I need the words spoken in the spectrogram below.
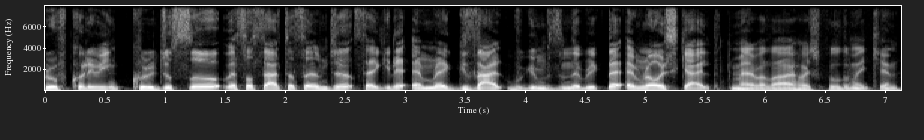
Roof Co-Living kurucusu ve sosyal tasarımcı sevgili Emre Güzel bugün bizimle birlikte. Emre hoş geldin. Merhabalar, hoş buldum Ekin.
